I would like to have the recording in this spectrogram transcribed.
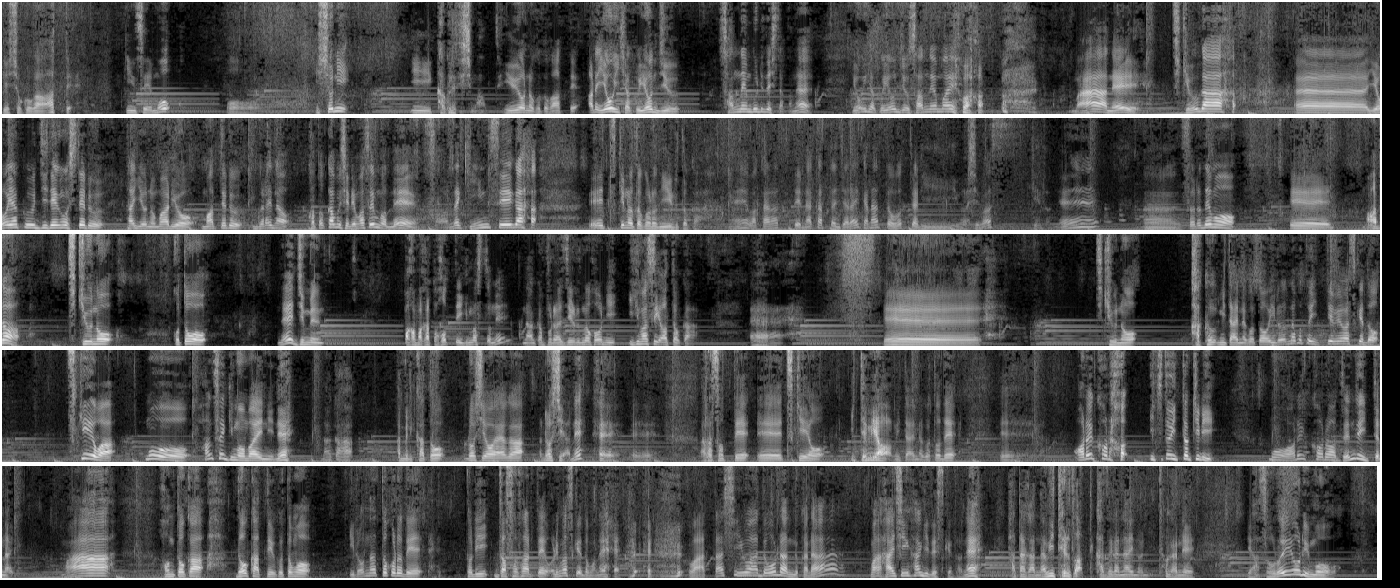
月食があって、金星も一緒に隠れてしまうっていうようなことがあって、あれ443年ぶりでしたかね。443年前は まあね、地球が、えー、ようやく自転をしてる太陽の周りを回ってるぐらいのことかもしれませんもんね。それで金星が、えー、月のところにいるとか、ね、分からってなかったんじゃないかなって思ったりはしますけどね。うん、それでも、えー、まだ地球のことを、ね、地面バカバカと掘っていきますとね、なんかブラジルの方に行きますよとか、えー、えー、地球の核みたいなことをいろんなこと言ってみますけど、月へはもう半世紀も前にね、なんかアメリカとロシアが、ロシアね、えーえー、争って、えー、月へを行ってみようみたいなことで、えー、あれから一度行ったきり、もうあれから全然行ってない。まあ、本当かどうかっていうこともいろんなところで取り出さされておりますけどもね。私はどうなんのかなまあ配信はぎですけどね。旗が伸びてるぞって風がないのにとかね。いや、それよりも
